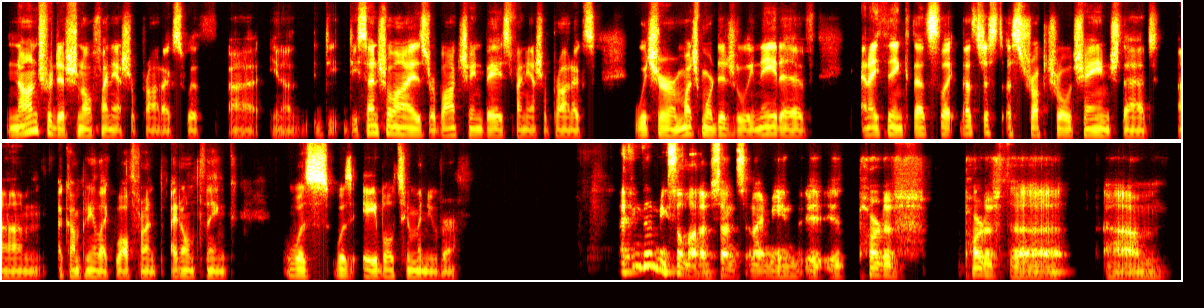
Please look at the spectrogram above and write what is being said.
non-traditional financial products with uh, you know de- decentralized or blockchain-based financial products which are much more digitally native and i think that's like that's just a structural change that um, a company like wealthfront i don't think was was able to maneuver i think that makes a lot of sense and i mean it, it part of part of the um,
